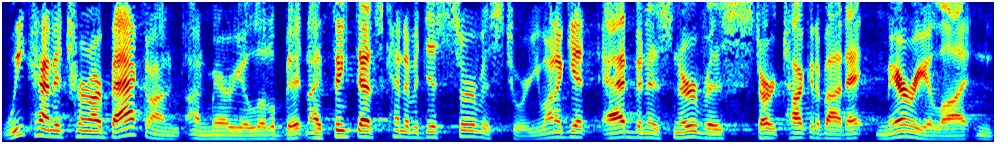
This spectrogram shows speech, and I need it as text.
we kind of turn our back on, on Mary a little bit, and I think that's kind of a disservice to her. You want to get Adventists nervous, start talking about Mary a lot, and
